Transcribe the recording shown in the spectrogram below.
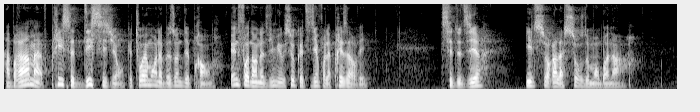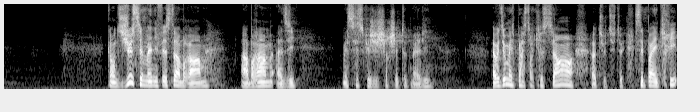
Abraham a pris cette décision que toi et moi, on a besoin de prendre, une fois dans notre vie, mais aussi au quotidien, il faut la préserver. C'est de dire, il sera la source de mon bonheur. Quand Dieu s'est manifesté à Abraham, Abraham a dit, mais c'est ce que j'ai cherché toute ma vie. Elle va dire, mais pasteur Christian, euh, tu, tu, c'est pas écrit.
